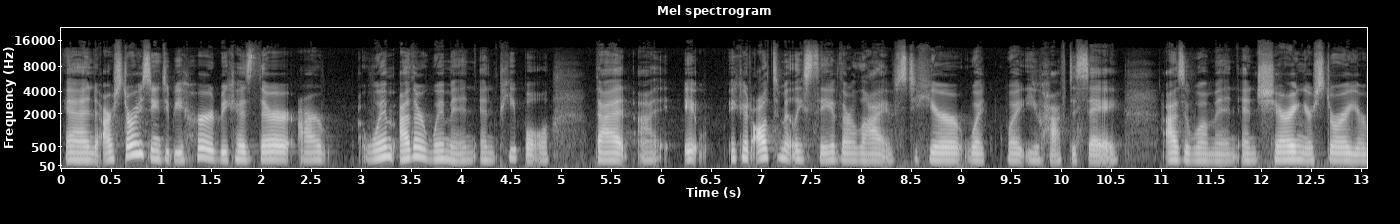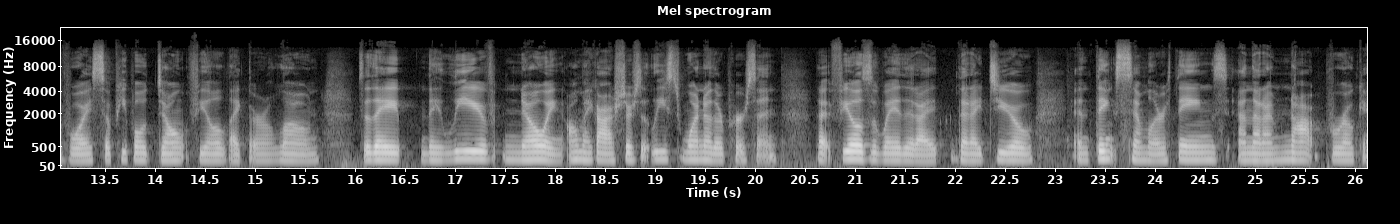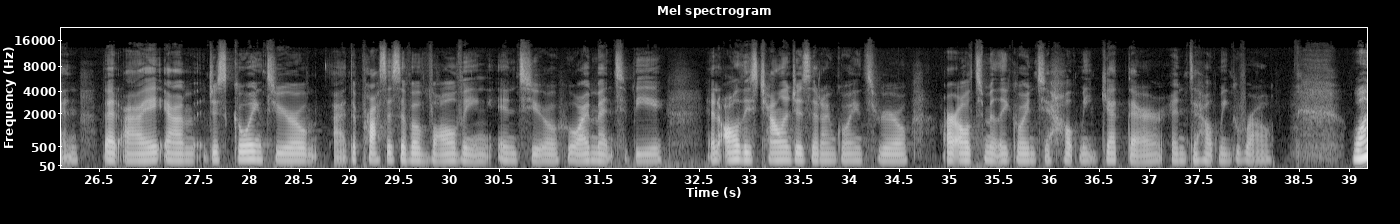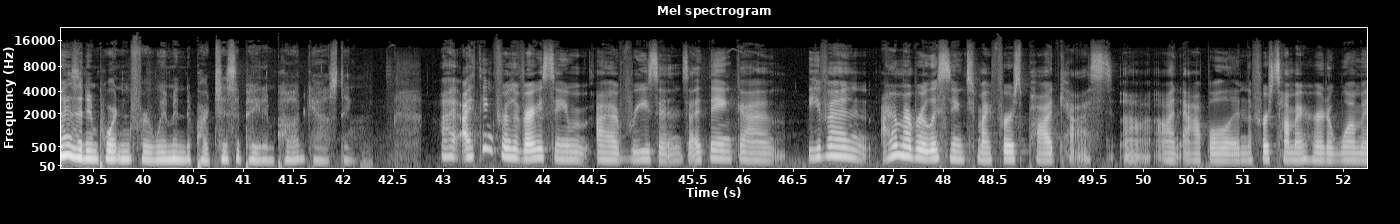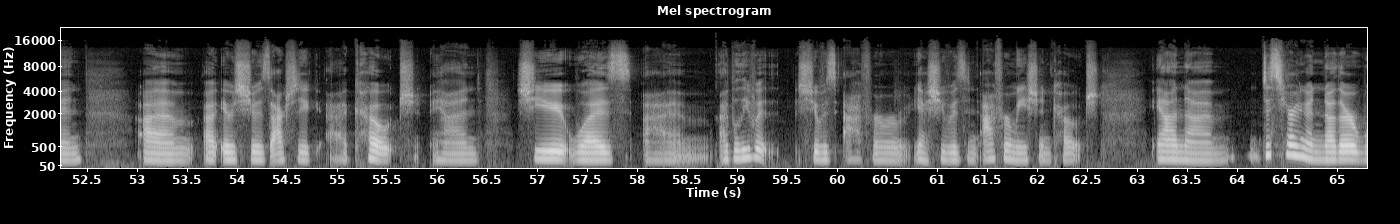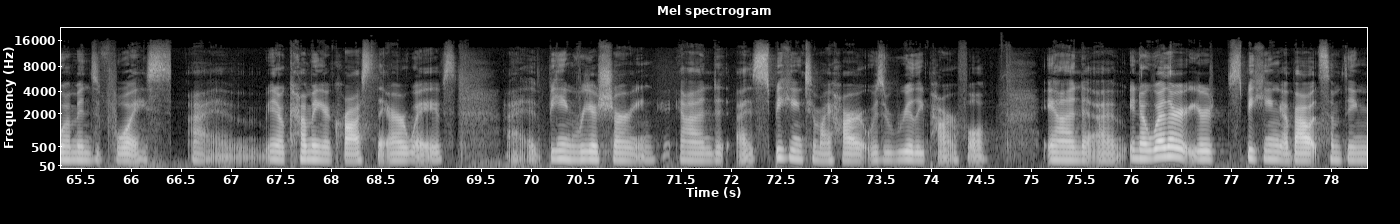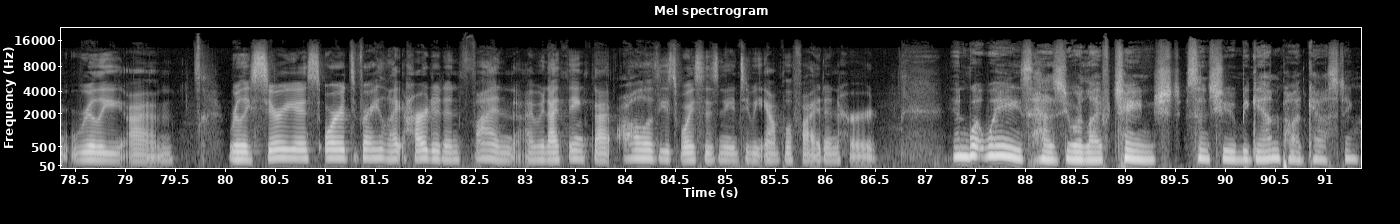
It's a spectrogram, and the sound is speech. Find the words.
and our stories need to be heard because there are women, other women and people that uh, it it could ultimately save their lives to hear what what you have to say as a woman and sharing your story, your voice, so people don't feel like they're alone. So they they leave knowing, oh my gosh, there's at least one other person that feels the way that I that I do and thinks similar things and that I'm not broken, that I am just going through uh, the process of evolving into who I'm meant to be. And all these challenges that I'm going through are ultimately going to help me get there and to help me grow. Why is it important for women to participate in podcasting? I, I think for the very same uh, reasons. I think um, even I remember listening to my first podcast uh, on Apple, and the first time I heard a woman, um, uh, it was she was actually a coach, and she was, um, I believe it, she was affirm, yeah, she was an affirmation coach, and um, just hearing another woman's voice um, you know, coming across the airwaves, uh, being reassuring and uh, speaking to my heart was really powerful. And, um, you know, whether you're speaking about something really, um, really serious or it's very lighthearted and fun. I mean, I think that all of these voices need to be amplified and heard. In what ways has your life changed since you began podcasting?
